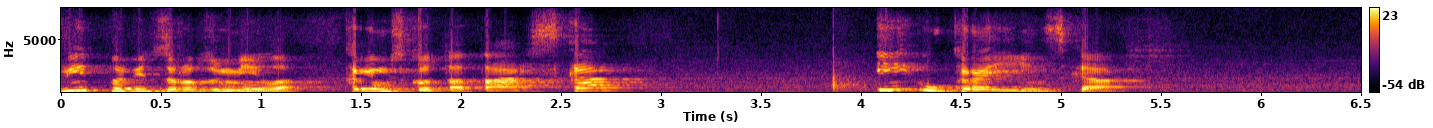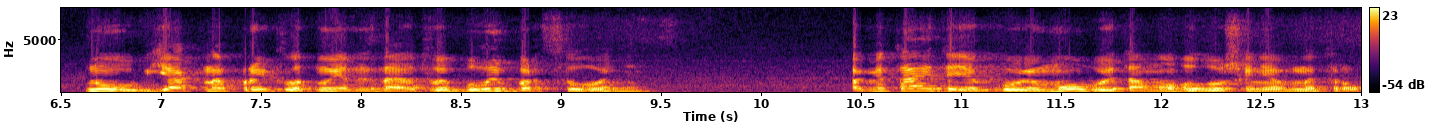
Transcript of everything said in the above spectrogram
Відповідь зрозуміла: кримсько-татарська і українська. Ну, як, наприклад, ну я не знаю, от ви були в Барселоні. Пам'ятаєте, якою мовою там оголошення в метро?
